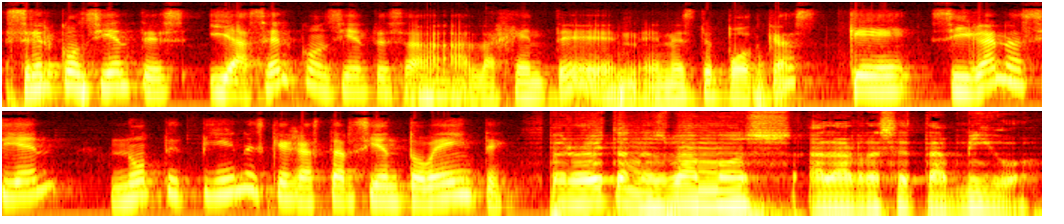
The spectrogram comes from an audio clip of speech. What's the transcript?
ser conscientes y hacer conscientes a, la gente en, en, este podcast que si gana 100, no te tienes que gastar 120. Pero ahorita nos vamos a la receta amigo.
